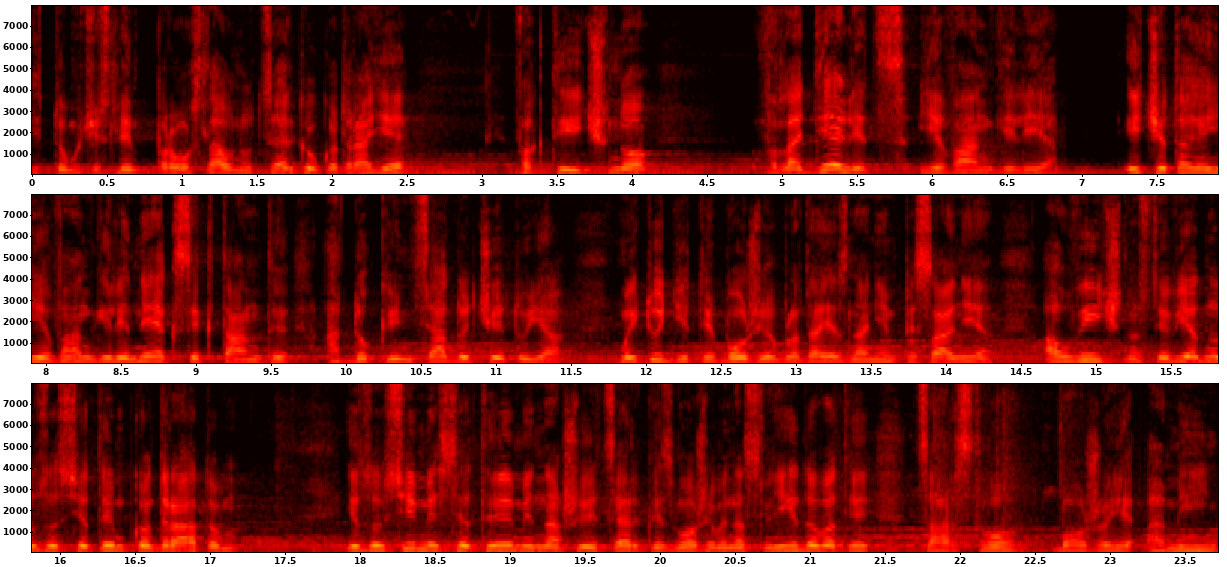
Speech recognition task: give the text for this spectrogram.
і в тому числі православну церкву, котра є фактично владелець Євангелія. І читає Євангеліє не як сектанти, а до кінця дочитує. Ми й тут діти Божі обладає знанням Писання, а у вічності, в'єдно з святим Кондратом і з усіми святими нашої церкви зможемо наслідувати Царство Божої. Амінь.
